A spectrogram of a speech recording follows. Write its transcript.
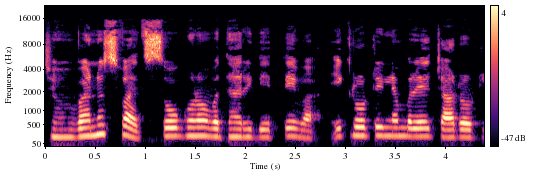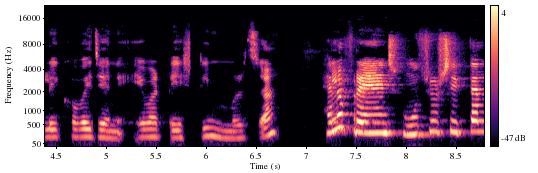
જમવાનો સ્વાદ સો ગણો વધારી દે તેવા એક રોટલી નંબરે ચાર રોટલી ખવાઈ જાય ને એવા ટેસ્ટી મરચાં. હેલો ફ્રેન્ડ્સ હું છું શીતલ.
